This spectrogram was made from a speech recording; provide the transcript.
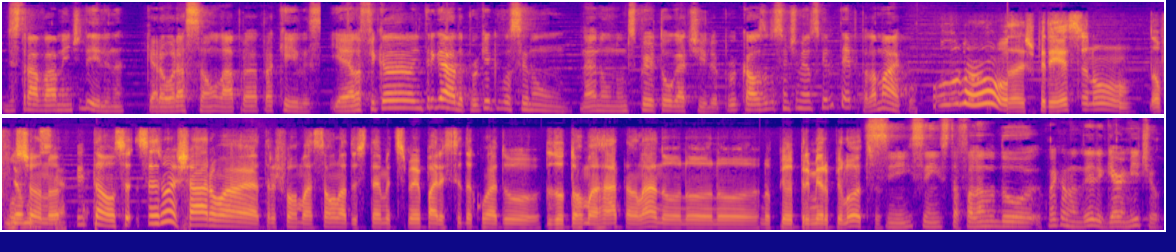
destravar a mente dele, né? que era a oração lá pra, pra Kaylis. E aí ela fica intrigada, por que, que você não, né, não, não despertou o gatilho? É por causa dos sentimentos que ele teve pela Michael. Não, a experiência não, não funcionou. Então, vocês não acharam a transformação lá do Stamets meio parecida com a do, do Dr. Manhattan lá no, no, no, no primeiro piloto? Sim, sim, você tá falando do... como é que é o nome dele? Gary Mitchell?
